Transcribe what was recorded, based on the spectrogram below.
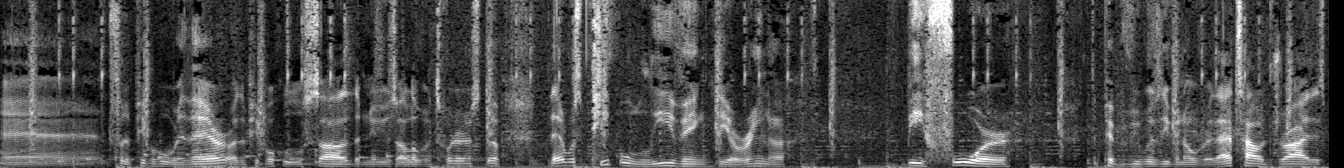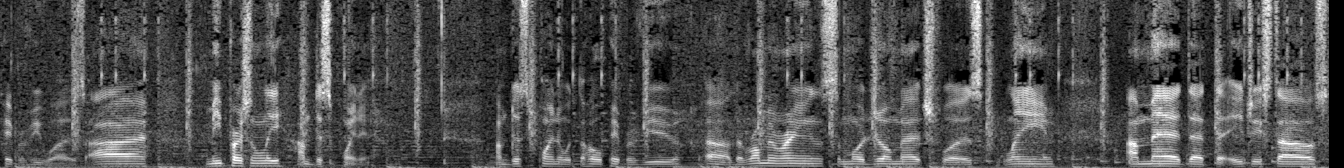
And for the people who were there or the people who saw the news all over Twitter and stuff, there was people leaving the arena before the pay per view was even over. That's how dry this pay per view was. I me personally, I'm disappointed. I'm disappointed with the whole pay per view. Uh, the Roman Reigns Samoa Joe match was lame. I'm mad that the AJ Styles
